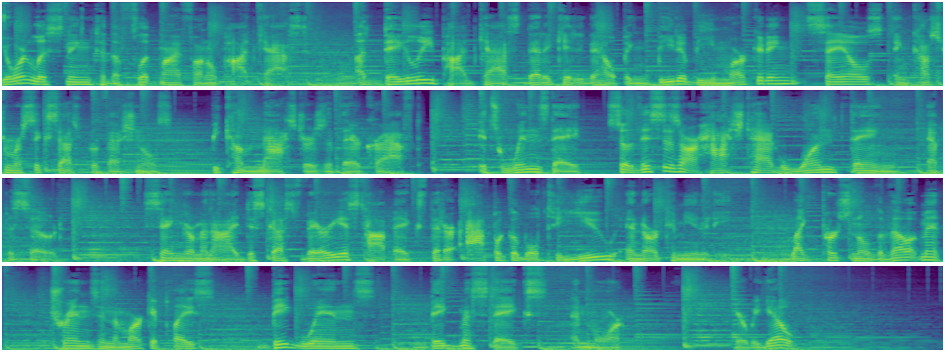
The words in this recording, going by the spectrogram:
You're listening to the Flip My Funnel podcast, a daily podcast dedicated to helping B2B marketing, sales, and customer success professionals become masters of their craft. It's Wednesday, so this is our hashtag one thing episode. Sangram and I discuss various topics that are applicable to you and our community, like personal development, trends in the marketplace, big wins, big mistakes, and more. Here we go.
